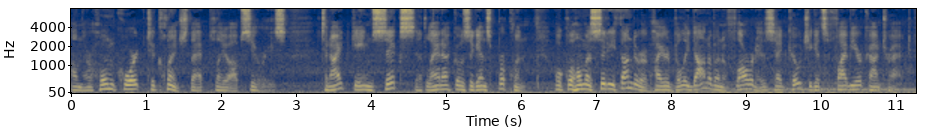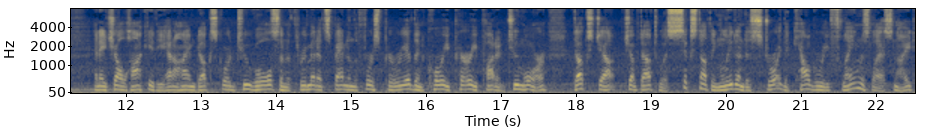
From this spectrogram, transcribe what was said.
on their home court to clinch that playoff series. Tonight, Game 6, Atlanta goes against Brooklyn. Oklahoma City Thunder have hired Billy Donovan of Florida as head coach. He gets a five year contract. NHL hockey, the Anaheim Ducks scored two goals in a three minute span in the first period. Then Corey Perry potted two more. Ducks j- jumped out to a 6 0 lead and destroyed the Calgary Flames last night.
